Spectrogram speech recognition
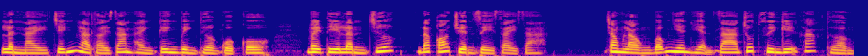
lần này chính là thời gian hành kinh bình thường của cô. Vậy thì lần trước đã có chuyện gì xảy ra? Trong lòng bỗng nhiên hiện ra chút suy nghĩ khác thường.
